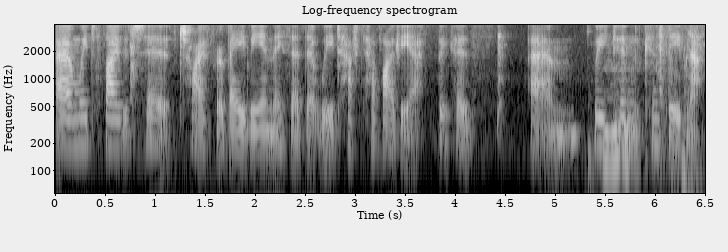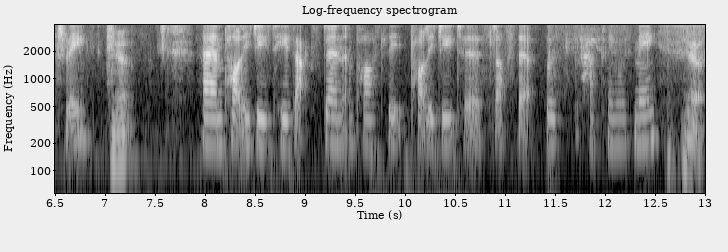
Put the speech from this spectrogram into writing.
um, we decided to try for a baby, and they said that we'd have to have IVF because um, we couldn't conceive naturally Yeah. um, partly due to his accident and partly partly due to stuff that was happening with me. Yeah.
